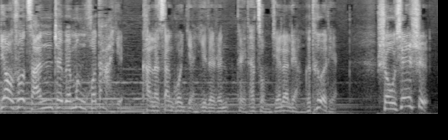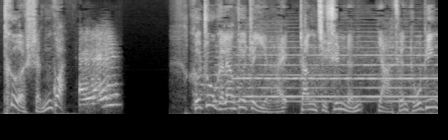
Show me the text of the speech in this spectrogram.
要说咱这位孟获大爷。看了《三国演义》的人给他总结了两个特点，首先是特神怪。和诸葛亮对峙以来，瘴气熏人、哑拳毒兵、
